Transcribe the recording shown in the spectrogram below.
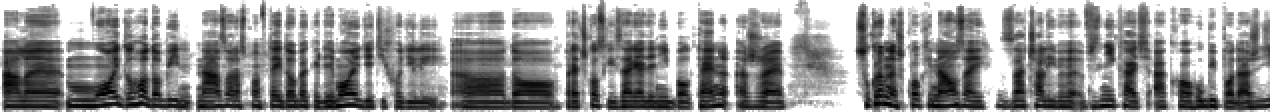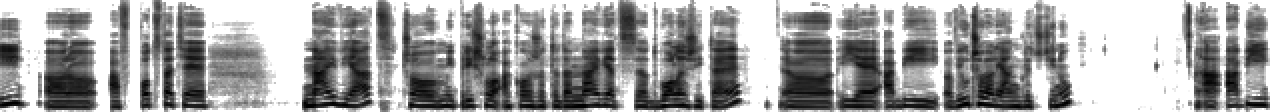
ale môj dlhodobý názor, aspoň v tej dobe, keď moje deti chodili e, do predškolských zariadení, bol ten, že súkromné škôlky naozaj začali vznikať ako huby po daždi a v podstate Najviac, čo mi prišlo ako, že teda najviac dôležité, eh, je, aby vyučovali angličtinu a aby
